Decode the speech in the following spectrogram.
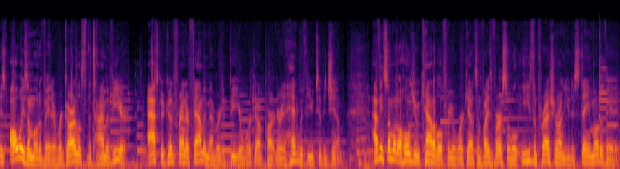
is always a motivator, regardless of the time of year. Ask a good friend or family member to be your workout partner and head with you to the gym. Having someone to hold you accountable for your workouts and vice versa will ease the pressure on you to stay motivated.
